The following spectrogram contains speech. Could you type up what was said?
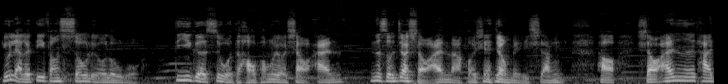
有两个地方收留了我。第一个是我的好朋友小安，那时候叫小安呐，我现在叫美香。好，小安呢，他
